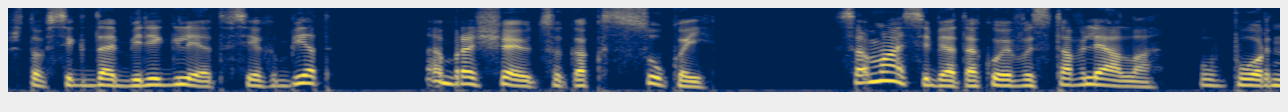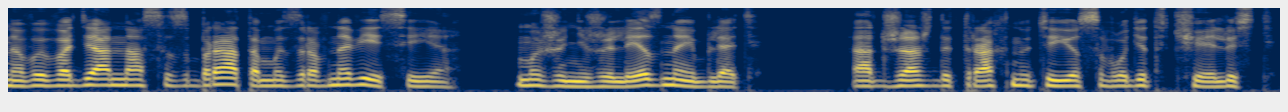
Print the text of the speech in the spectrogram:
что всегда берегли от всех бед, обращаются как с сукой. Сама себя такой выставляла, упорно выводя нас с братом из равновесия. Мы же не железные, блядь. От жажды трахнуть ее сводит челюсть.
